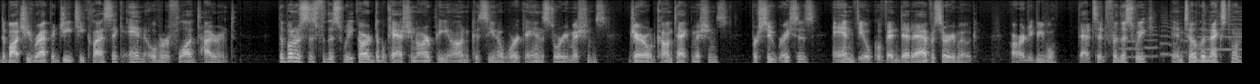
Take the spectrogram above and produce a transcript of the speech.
Dewbauchee Rapid GT Classic, and Overflod Tyrant. The bonuses for this week are double cash and RP on casino work and story missions, Gerald contact missions, pursuit races, and vehicle vendetta adversary mode. Alrighty people, that's it for this week. Until the next one.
